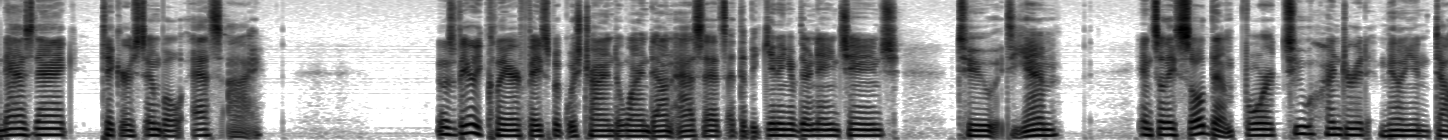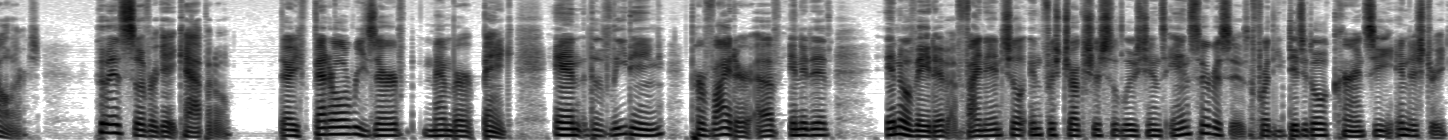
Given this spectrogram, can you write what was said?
NASDAQ, ticker symbol SI. It was very clear Facebook was trying to wind down assets at the beginning of their name change to Diem, and so they sold them for $200 million. Who is Silvergate Capital? They're a Federal Reserve member bank and the leading provider of innovative, innovative financial infrastructure solutions and services for the digital currency industry.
